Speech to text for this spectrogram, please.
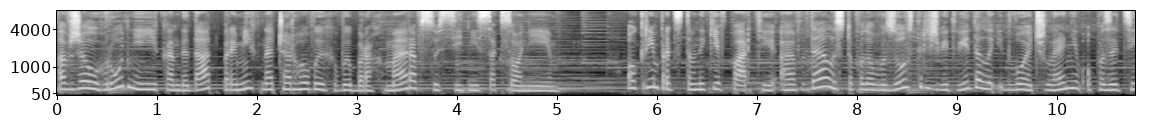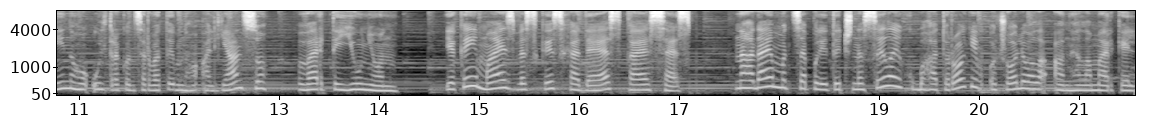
А вже у грудні її кандидат переміг на чергових виборах мера в сусідній Саксонії. Окрім представників партії АФД, листопадову зустріч відвідали і двоє членів опозиційного ультраконсервативного альянсу Верти Юніон, який має зв'язки з ХДС КСС. Нагадаємо, це політична сила, яку багато років очолювала Ангела Меркель.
